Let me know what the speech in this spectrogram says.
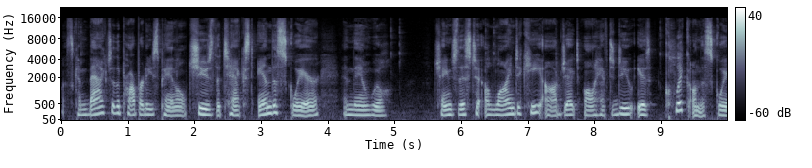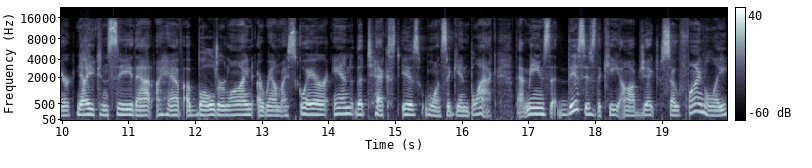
Let's come back to the properties panel, choose the text and the square, and then we'll change this to align to key object. All I have to do is click on the square, now you can see that I have a bolder line around my square and the text is once again black. That means that this is the key object. So finally,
